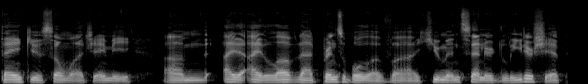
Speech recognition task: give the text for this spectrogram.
Thank you so much, Amy. Um, I, I love that principle of uh, human centered leadership.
